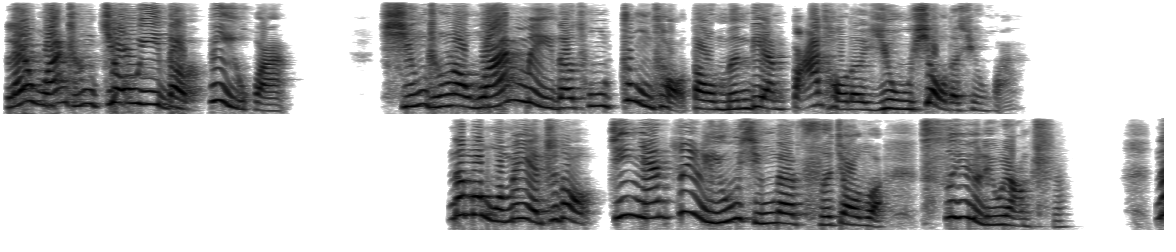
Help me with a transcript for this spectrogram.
来完成交易的闭环，形成了完美的从种草到门店拔草的有效的循环。那么我们也知道，今年最流行的词叫做私域流量池。那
